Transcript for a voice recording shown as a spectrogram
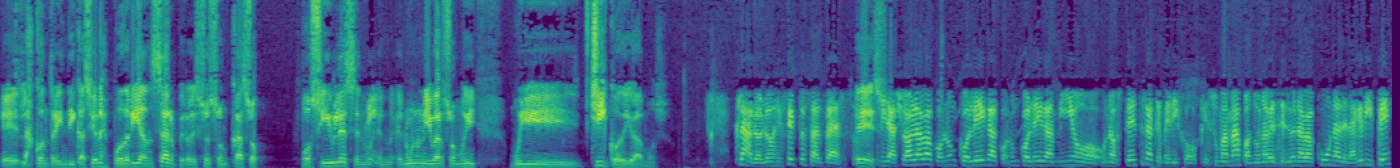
eh, las contraindicaciones podrían ser, pero esos son casos posibles en- en un universo muy muy chico, digamos. Claro, los efectos adversos. Eso. Mira, yo hablaba con un colega, con un colega mío, una obstetra, que me dijo que su mamá, cuando una vez se dio una vacuna de la gripe,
